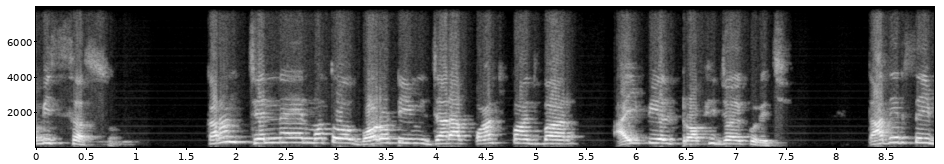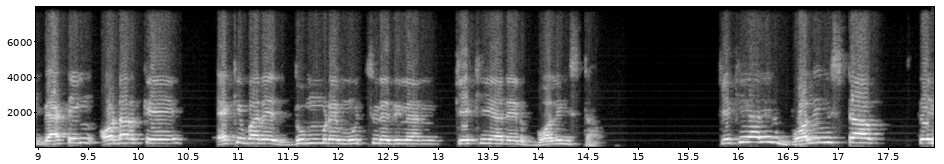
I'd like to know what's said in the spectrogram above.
অবিশ্বাস্য। কারণ চেন্নাইয়ের মতো বড় টিম যারা পাঁচ পাঁচবার আইপিএল ট্রফি জয় করেছে, তাদের সেই ব্যাটিং অর্ডারকে একেবারে দুমড়ে মুচড়ে দিলেন কেকেআর এর বোলিং স্টাফ কেকেআর এর বোলিং স্টাফ সেই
